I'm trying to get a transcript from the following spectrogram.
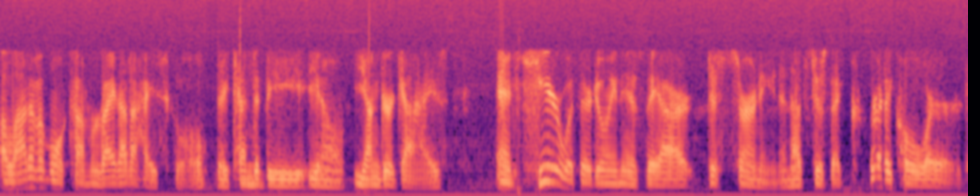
a lot of them will come right out of high school. They tend to be, you know, younger guys. And here what they're doing is they are discerning, and that's just a critical word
